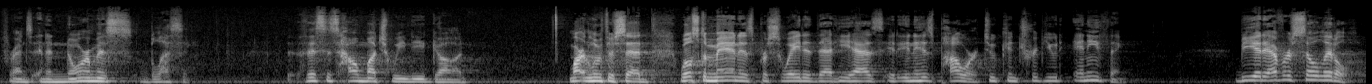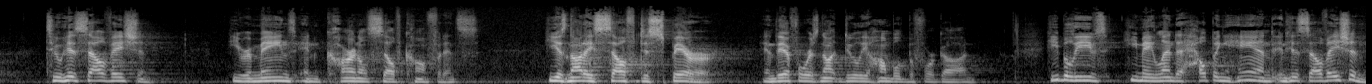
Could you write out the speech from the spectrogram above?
Friends, an enormous blessing. This is how much we need God. Martin Luther said, Whilst a man is persuaded that he has it in his power to contribute anything, be it ever so little, to his salvation, he remains in carnal self confidence. He is not a self despairer, and therefore is not duly humbled before God. He believes he may lend a helping hand in his salvation.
